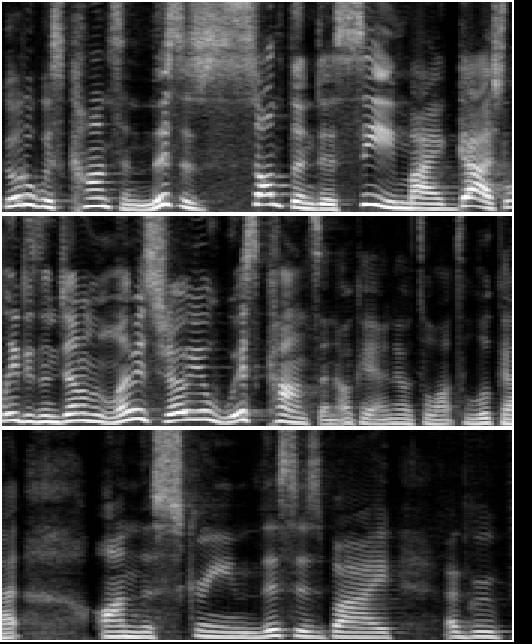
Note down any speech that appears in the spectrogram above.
Go to Wisconsin. This is something to see. My gosh, ladies and gentlemen, let me show you Wisconsin. Okay, I know it's a lot to look at on the screen. This is by a group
